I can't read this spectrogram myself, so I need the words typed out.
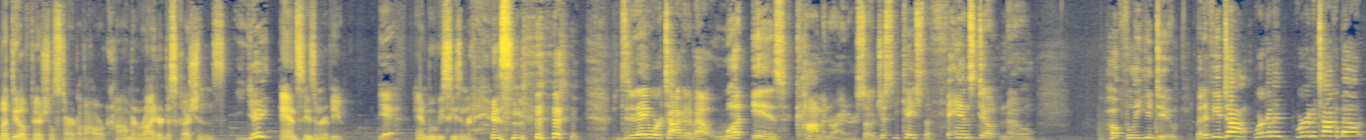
with the official start of our Kamen Rider discussions Yeet. and season review Yeah. and movie season reviews. Today we're talking about what is Kamen Rider. So just in case the fans don't know, hopefully you do. But if you don't, we're gonna we're gonna talk about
